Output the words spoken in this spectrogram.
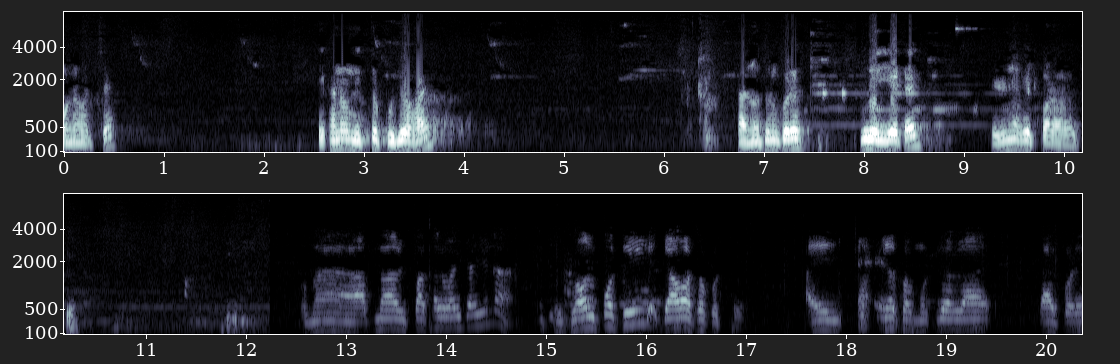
মনে হচ্ছে। এখানেও নিত্য পুজো হয়। আর নতুন করে পুরো ইয়েটায় রিনোভেট করা হয়েছে। আপনার পাতাল বাড়িটা আছে না? ওই জলপথেই যাওয়া আসা করতো। আর এই এরা সব মতিলাল রায় তারপরে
